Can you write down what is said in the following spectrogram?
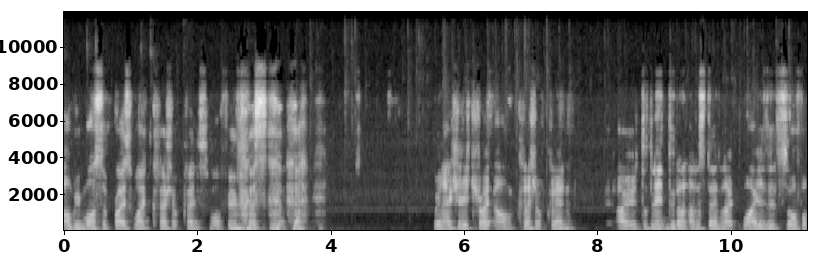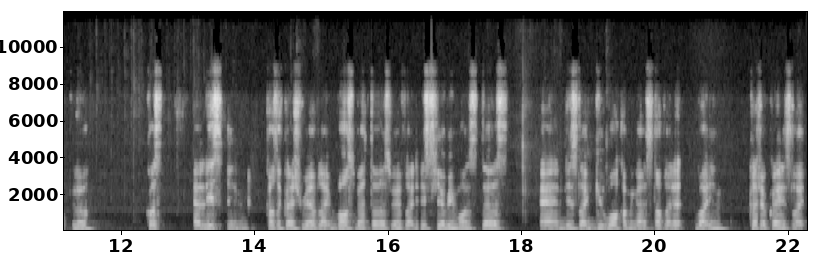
I'll be more surprised why Clash of Clans is more famous. When I actually tried um Clash of Clan, I totally do not understand like why is it so popular. Cause at least in Castle Clash we have like boss battles, we have like these heavy monsters and this like guild war coming out and stuff like that. But in Clash of Clans it's like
